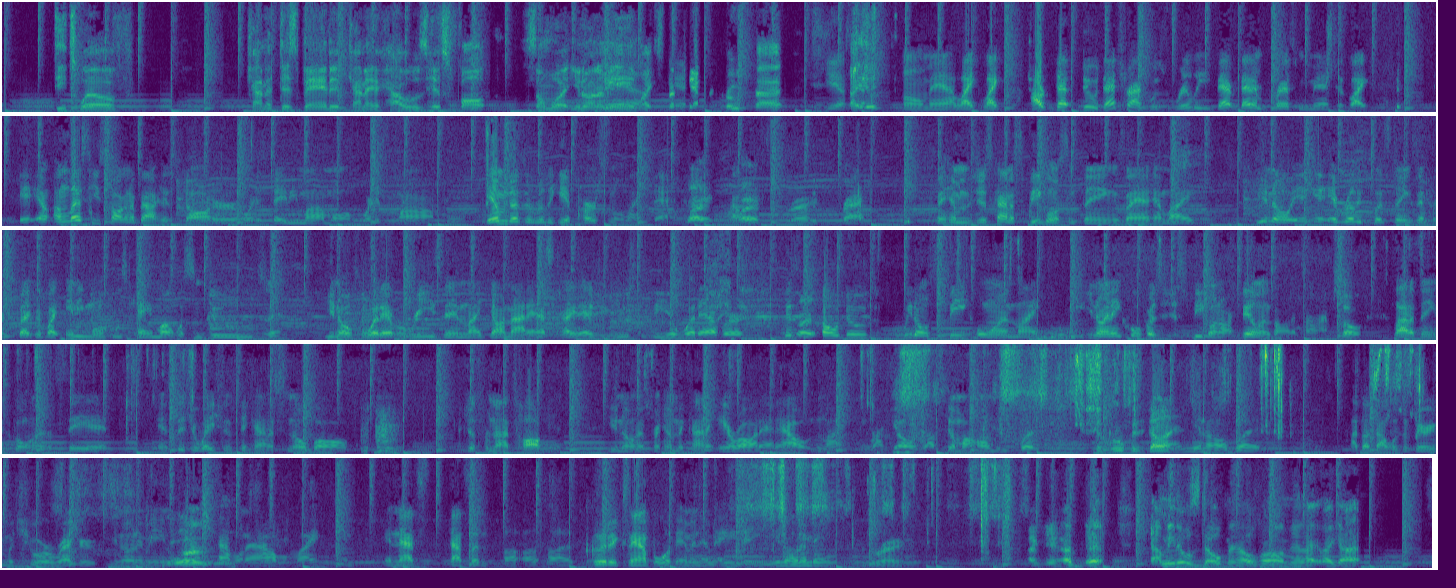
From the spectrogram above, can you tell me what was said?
D12 kind of disbanded, kind of how it was his fault, somewhat. You know what I Yeah, mean? Like especially on the crew side. Yeah, I, it, Oh man, like like I, that dude, that track was really that that impressed me, man. Because like, it, unless he's talking about his daughter or his baby mama or his mom, M doesn't really get personal like that. right, right. Right. Track for him to just kind of speak on some things and, and like, you know, it, it it really puts things in perspective. Like anyone who's came up with some dudes and you know for whatever reason, like y'all not as tight as you used to be or whatever. This, Right. So dudes, we don't speak on like you know, it ain't cool for us to just speak on our feelings all the time. So a lot of things go unsaid, and situations can kind of snowball just from not talking. You know, and for him to kind of air all that out and like be like, "Yo, y'all still my homies," but the group is done. You know, but I thought that was a very mature record. You know what I mean? he was. have on the album, like, and, and that's that's a, a, a, good example of Eminem aging. You know what I mean? Right. I, that- I mean, it was dope, man. Overall, man. I like I,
